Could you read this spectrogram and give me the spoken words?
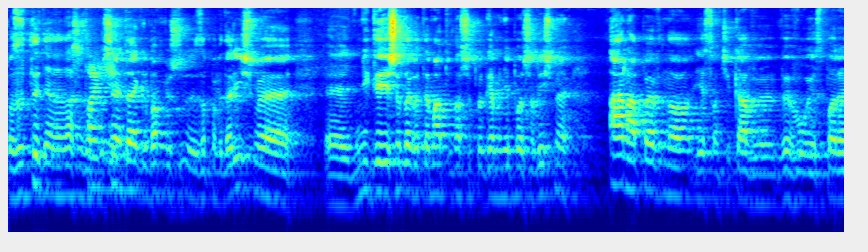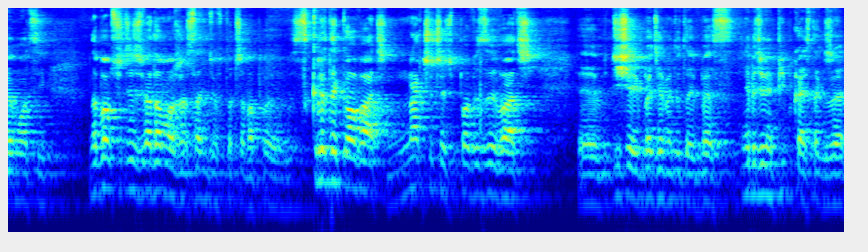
pozytywnie na nasze Tak zaproszenie, jest. tak jak Wam już zapowiadaliśmy. E, Nigdy jeszcze tego tematu w naszym programie nie poruszaliśmy, a na pewno jest on ciekawy, wywołuje sporo emocji. No bo przecież wiadomo, że sędziów to trzeba skrytykować, nakrzyczeć, powyzywać. E, Dzisiaj będziemy tutaj bez, nie będziemy pipkać, także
